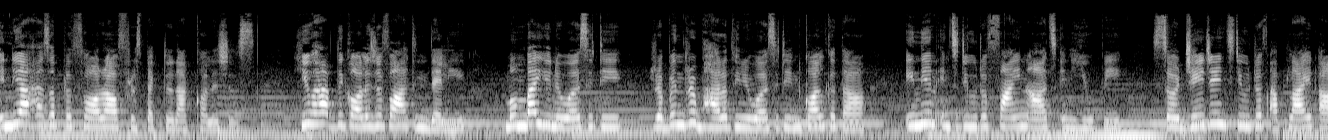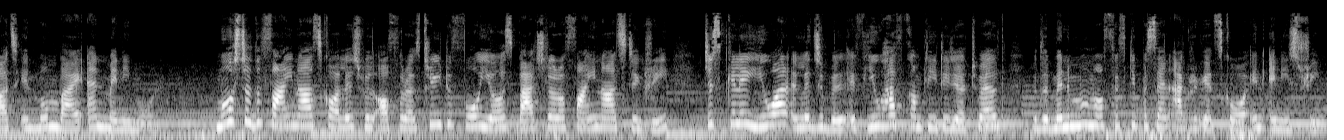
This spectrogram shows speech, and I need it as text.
India has a plethora of respected art colleges. You have the College of Art in Delhi, Mumbai University, Rabindra Bharati University in Kolkata, Indian Institute of Fine Arts in UP, Sir JJ Institute of Applied Arts in Mumbai, and many more. Most of the fine arts college will offer a 3 to 4 years bachelor of fine arts degree Just लिए you are eligible if you have completed your 12th with a minimum of 50% aggregate score in any stream.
